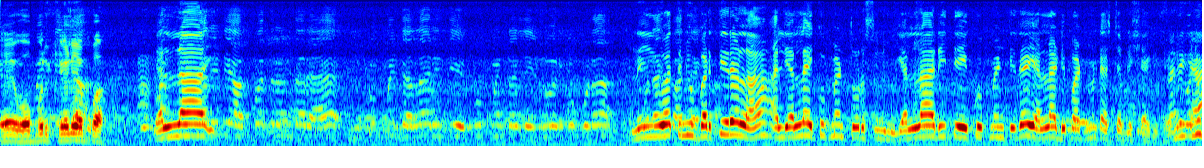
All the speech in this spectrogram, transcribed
ಏ ಒಬ್ರು ಕೇಳಿಯಪ್ಪ. ಎಲ್ಲ ಆಸ್ಪತ್ರೆ ಅಂತಾರೆ ಇಕ್ವಿಪ್ಮೆಂಟ್ ಎಲ್ಲ ರೀತಿ ಇಕ್ವಿಪ್ಮೆಂಟ್ ಅಲ್ಲಿ ಇನ್ನೂವರೆಗೂ ಕೂಡ ನೀವು ಇವತ್ತು ನೀವು ಬರ್ತೀರಲ್ಲ ಅಲ್ಲಿ ಎಲ್ಲ ಎಕ್ವಿಪ್ಮೆಂಟ್ ತೋರಿಸ್ತೀವಿ ನಿಮಗೆ. ಎಲ್ಲ ರೀತಿಯ ಎಕ್ವಿಪ್ಮೆಂಟ್ ಇದೆ ಎಲ್ಲ ಡಿಪಾರ್ಟ್ಮೆಂಟ್ ಎಸ್ಟಾಬ್ಲಿಷ್ ಆಗಿದೆ. ನಿಮಗೆ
